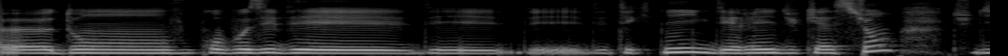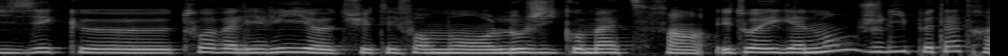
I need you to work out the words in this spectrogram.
euh, dont vous proposez des, des, techniques, des rééducations? Tu disais que toi, Valérie, tu étais formée en logicomat, enfin, et toi également, Julie, peut-être?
